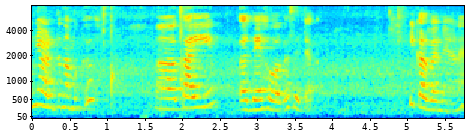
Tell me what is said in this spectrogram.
ഇനി അടുത്ത് നമുക്ക് കൈയും ദേഹവും ഒക്കെ സെറ്റാക്കാം ഈ കളർ തന്നെയാണ്.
